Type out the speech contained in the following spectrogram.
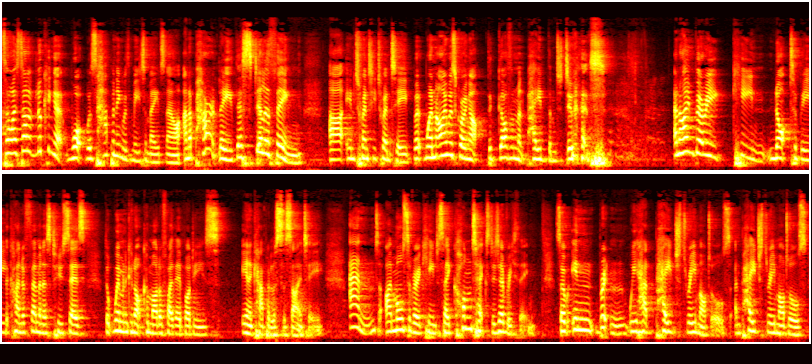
so I started looking at what was happening with meter maids now, and apparently there's still a thing uh, in 2020. But when I was growing up, the government paid them to do it. and I'm very keen not to be the kind of feminist who says that women cannot commodify their bodies in a capitalist society. And I'm also very keen to say context is everything. So in Britain, we had page three models, and page three models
